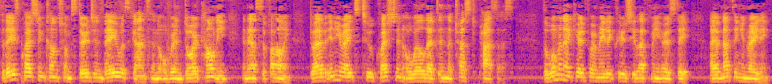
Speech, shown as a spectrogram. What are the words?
Today's question comes from Sturgeon Bay, Wisconsin, over in Door County, and asks the following. Do I have any rights to question a will that's in the trust process? The woman I cared for made it clear she left me her estate. I have nothing in writing.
